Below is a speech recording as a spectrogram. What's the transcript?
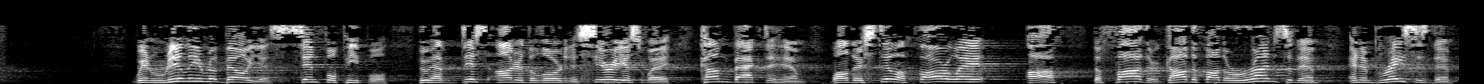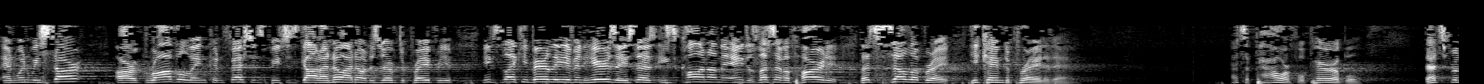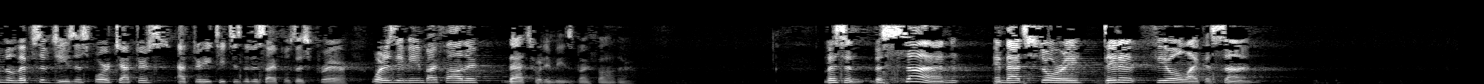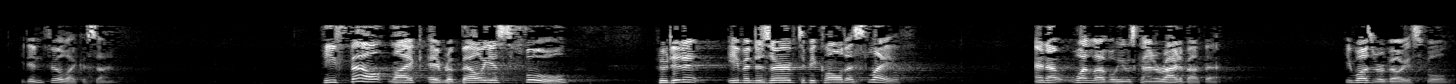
When really rebellious, sinful people who have dishonored the Lord in a serious way come back to Him while they're still a far way off, the Father, God the Father runs to them and embraces them. And when we start our groveling confession speeches, God, I know I don't deserve to pray for you. It's like he barely even hears it. He says, he's calling on the angels. Let's have a party. Let's celebrate. He came to pray today. That's a powerful parable. That's from the lips of Jesus, four chapters after he teaches the disciples this prayer. What does he mean by Father? That's what he means by Father. Listen, the Son in that story didn't feel like a son. He didn't feel like a son. He felt like a rebellious fool who didn't even deserve to be called a slave. And at one level, he was kind of right about that. He was a rebellious fool.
